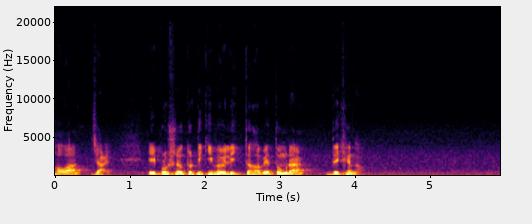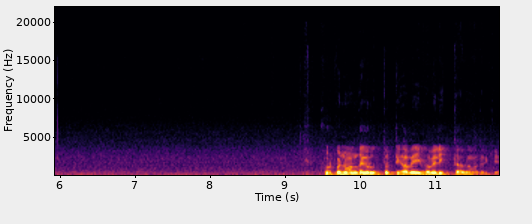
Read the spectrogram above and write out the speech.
হওয়া যায়? এই প্রশ্নের উত্তরটি কীভাবে লিখতে হবে তোমরা দেখে নাও। ফোর পয়েন্ট ওয়ান দাগের উত্তরটি হবে, এইভাবে লিখতে হবে আমাদেরকে।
